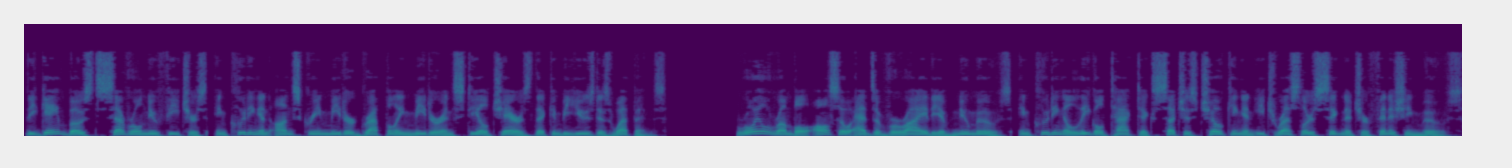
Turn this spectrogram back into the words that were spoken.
The game boasts several new features, including an on-screen meter grappling meter and steel chairs that can be used as weapons. Royal Rumble also adds a variety of new moves, including illegal tactics such as choking and each wrestler's signature finishing moves.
